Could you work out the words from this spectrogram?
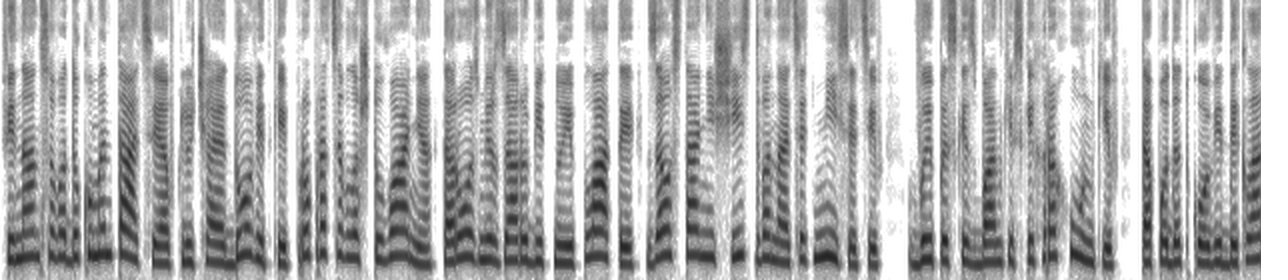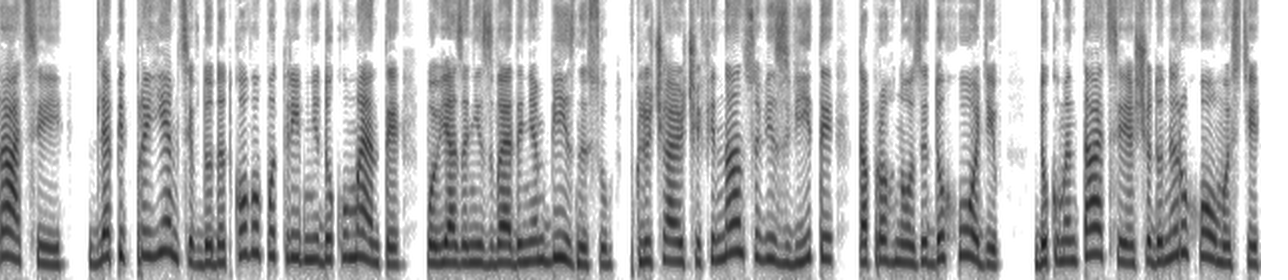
Фінансова документація включає довідки про працевлаштування та розмір заробітної плати за останні 6-12 місяців, виписки з банківських рахунків та податкові декларації. Для підприємців додатково потрібні документи, пов'язані з веденням бізнесу, включаючи фінансові звіти та прогнози доходів. Документація щодо нерухомості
